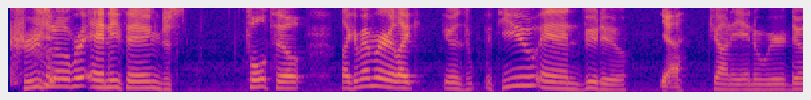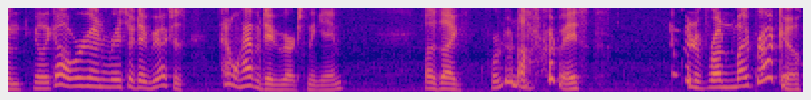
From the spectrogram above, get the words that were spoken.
cruising over anything, just full tilt. Like I remember, like it was with you and Voodoo, Yeah. Johnny, and we were doing. You're like, oh, we're going to race our WRXs. I don't have a WRX in the game. I was like, we're doing off road race. I'm going to run my Bronco.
